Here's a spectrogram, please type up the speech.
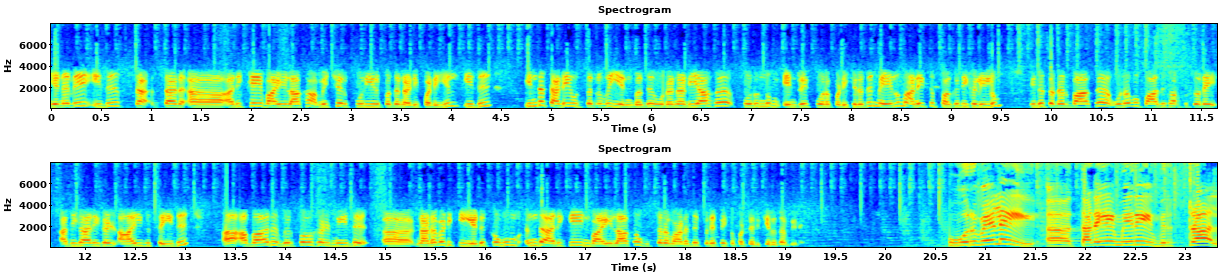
எனவே இது அறிக்கை வாயிலாக அமைச்சர் கூறியிருப்பதன் அடிப்படையில் இது இந்த தடை உத்தரவு என்பது உடனடியாக பொருந்தும் என்றே கூறப்படுகிறது. மேலும் அனைத்து பகுதிகளிலும் இது தொடர்பாக உணவு பாதுகாப்புத்துறை அதிகாரிகள் ஆய்வு செய்து அவ்வாறு விற்பவர்கள் மீது ஆஹ், நடவடிக்கை எடுக்கவும் இந்த அறிக்கையின் வாயிலாக உத்தரவானது பிறப்பிக்கப்பட்டிருக்கிறது ஒருவேளை அஹ், தடையை மீறி விற்றால்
